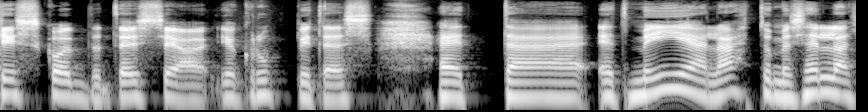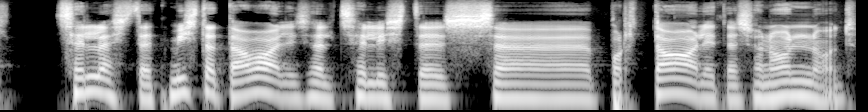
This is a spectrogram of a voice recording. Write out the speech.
keskkondades ja, ja gruppides. et, et meie lähtume sellelt sellest, et mis ta tavaliselt sellistes äh, portaalides on olnud.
